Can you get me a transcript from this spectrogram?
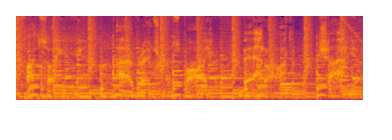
فتاحی arrangements by بهراد شهریاری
